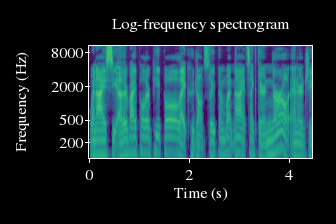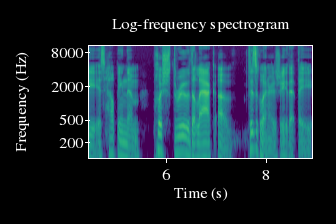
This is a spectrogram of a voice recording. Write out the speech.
when I see other bipolar people, like who don't sleep and whatnot, it's like their neural energy is helping them push through the lack of physical energy that they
